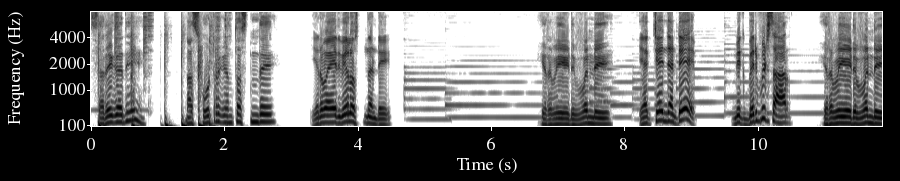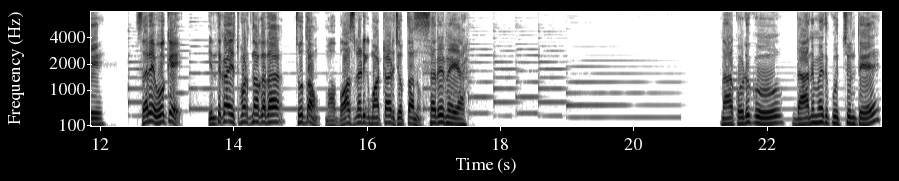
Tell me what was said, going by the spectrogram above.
సరే గాని నా స్కూటర్కి ఎంత వస్తుంది? ఇరవై ఐదు వేలు వస్తుందండి. ఇరవై ఏడు ఇవ్వండి. ఎక్స్చేంజ్ అంటే మీకు బెనిఫిట్ సార్. ఇరవై ఏడు ఇవ్వండి. సరే ఓకే. ఇంతగా ఇష్టపడుతున్నావు కదా? చూద్దాం. మా బాస్ నడికి మాట్లాడి చెప్తాను. సరేనయ్యా. నా కొడుకు దాని మీద కూర్చుంటే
